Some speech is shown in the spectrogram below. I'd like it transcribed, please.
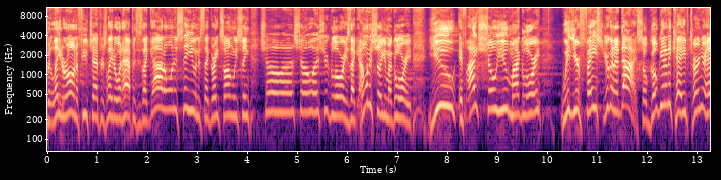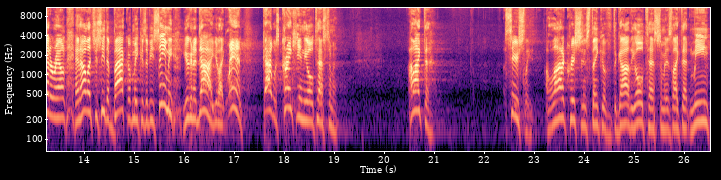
but later on, a few chapters later, what happens? He's like, God, I want to see you. And it's that great song we sing, Show us, show us your glory. He's like, I want to show you my glory. You, if I show you my glory, with your face, you're gonna die. So go get in a cave, turn your head around, and I'll let you see the back of me, because if you see me, you're gonna die. You're like, man, God was cranky in the Old Testament. I like to, seriously, a lot of Christians think of the God of the Old Testament as like that mean,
